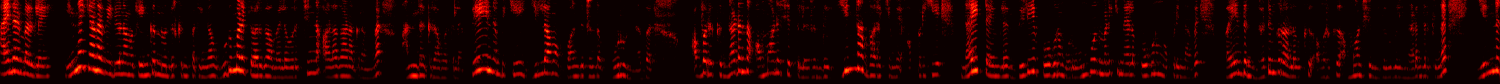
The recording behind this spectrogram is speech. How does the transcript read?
ஹாய் நண்பர்களே இன்றைக்கான வீடியோ நமக்கு எங்கேருந்து வந்திருக்குன்னு பார்த்தீங்கன்னா உடுமலைக்கு அருகாமையில் ஒரு சின்ன அழகான கிராமங்க. அந்த கிராமத்தில் பேய் நம்பிக்கையே இல்லாமல் வாழ்ந்துட்டு இருந்த ஒரு நபர். அவருக்கு நடந்த அமானுஷத்திலிருந்து இன்ன வரைக்குமே அப்படியே நைட் டைமில் வெளியே போகணும் ஒரு ஒம்பது மணிக்கு மேலே போகணும் அப்படின்னாவே பயந்து நடுங்குற அளவுக்கு அவருக்கு அமானுஷ நிகழ்வுகள் நடந்திருக்குங்க. என்ன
